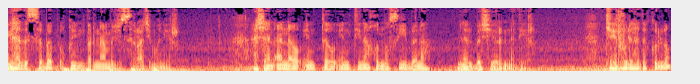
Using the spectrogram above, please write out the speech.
لهذا السبب أقيم برنامج السراج المنير عشان أنا وإنت وإنت ناخذ نصيبنا من البشير النذير. تعرفوا ليه هذا كله؟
